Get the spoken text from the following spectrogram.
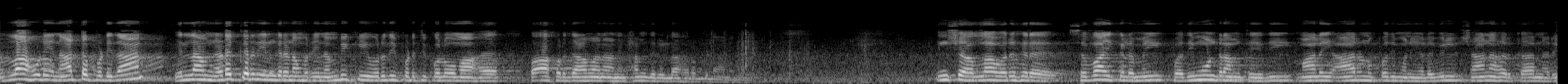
அல்லாஹுடைய நாட்டப்படிதான் எல்லாம் நடக்கிறது என்கிற நம்முடைய நம்பிக்கையை உறுதிப்படுத்திக் கொள்வோமாக. வாஹர் தாமானான் அஹமதுல்லாஹ் ரபுல்லான இன்ஷா அல்லாஹ் வருகிற செவ்வாய்க்கிழமை பதிமூன்றாம் தேதி மாலை ஆறு முப்பது மணி அளவில் ஷானகர் கார்னரி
